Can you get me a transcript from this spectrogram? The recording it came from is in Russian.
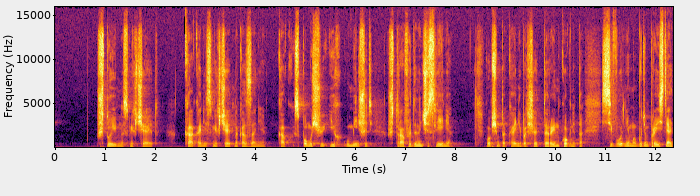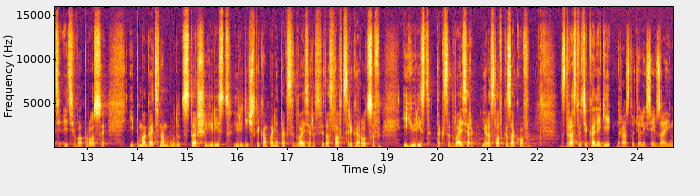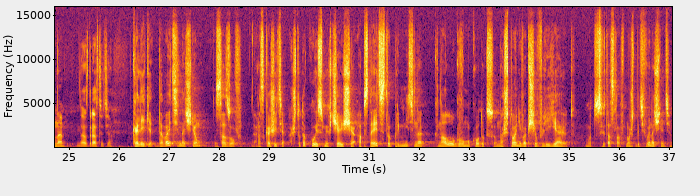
что именно смягчает, как они смягчают наказание, как с помощью их уменьшить штрафы до начисления. В общем, такая небольшая терра инкогнита. Сегодня мы будем прояснять эти вопросы, и помогать нам будут старший юрист юридической компании Tax Advisor Святослав Царегородцев и юрист Tax Advisor Ярослав Казаков. Здравствуйте, коллеги. Здравствуйте, Алексей, взаимно. Да, здравствуйте. Коллеги, давайте начнем с АЗОВ. Расскажите, а что такое смягчающее обстоятельство применительно к налоговому кодексу? На что они вообще влияют? Вот, Святослав, может быть, вы начнете?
